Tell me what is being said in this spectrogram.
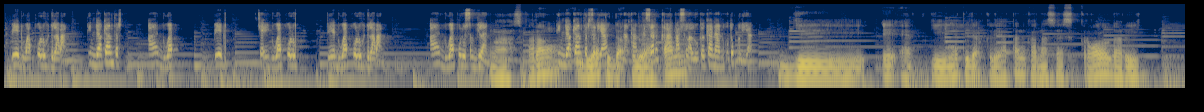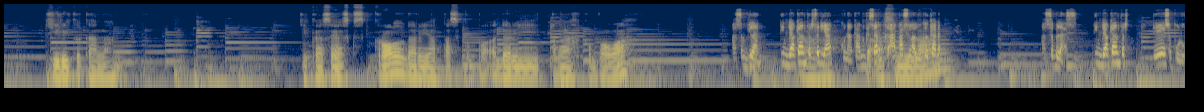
B28, tindakan ter A2, B, C20, D28, A29. nah sekarang Tindakan dia tersedia, tidak gunakan geser ke kelihatan atas lalu ke kanan untuk melihat. G E F G nya tidak kelihatan karena saya scroll dari kiri ke kanan. Jika saya scroll dari atas ke bawah dari tengah ke bawah. A9, tindakan Nah, tersedia, gunakan geser ke atas lalu ke kanan. A9 A11, tindakan ter D10,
